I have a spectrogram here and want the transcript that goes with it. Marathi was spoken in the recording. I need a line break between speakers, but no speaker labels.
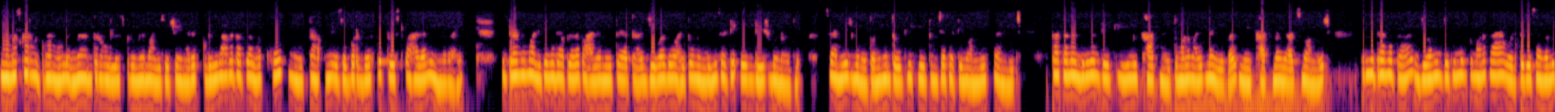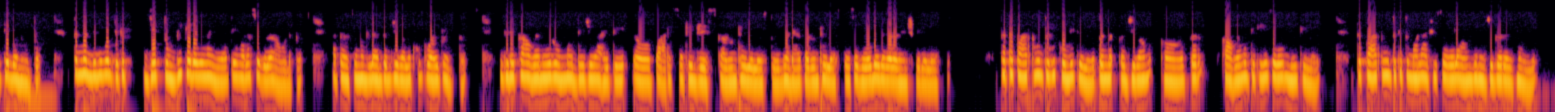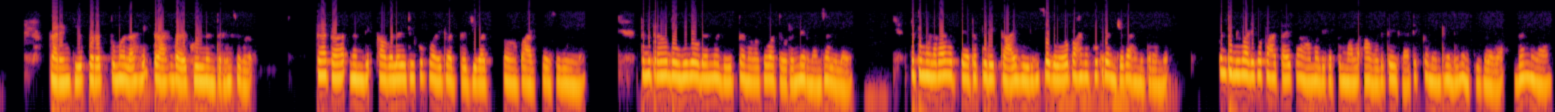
नमस्कार मित्रांनो लग्नानंतर होईलच. प्रेम या मालिकेच्या येणाऱ्या पुढील भागात आपल्याला खूप मोठा आणि जबरदस्त ट्विस्ट पाहायला मिळणार आहे. मित्रांनो मालिकेमध्ये आपल्याला पाहायला मिळतोय आता जीवा जो आहे तो नंदिनीसाठी एक डिश बनवतो. सँडविच बनवतो आणि म्हणतो की हे तुमच्यासाठी नॉनव्हेज सँडविच तर आता नंदिनी म्हणते की मी खात नाही. तुम्हाला माहीत नाहीये का? मी खात नाही आज नॉनव्हेज तर मित्रांनो आता जीवा म्हणतो की मग तुम्हाला काय आवडतं ते सांगा मी ते बनवतो. तर नंदिनी बोलते की जे तुम्ही केलेलं नाहीये ते मला सगळं आवडतं. आता असं म्हटल्यानंतर जीवाला खूप वाईट वाटतं. इकडे काव्याने रूममध्ये जे आहे ते पार्थसाठी ड्रेस काढून ठेवलेले असतो घड्याळ काढून ठेवलं असतं सगळं बेडवर अरेंज केलेलं असतं. तर आता पार्थ म्हणतो हे कोणी केलं तर जीवा तर काव्या म्हणते की हे सगळं मी केलंय. तर पार्थ म्हणतो की तुम्हाला अशी सवय लावून घेण्याची गरज नाहीये. कारण की परत तुम्हाला हे त्रासदायक होईल नंतर हे सगळं. तर आता नंदी काव्याला देखील खूप वाईट वाटतं जीवात अं, असं बोलणं. तर मित्रांनो दोन्ही जोड्यांमध्ये तणावाचं वातावरण निर्माण झालेलं आहे. तर तुम्हाला काय वाटतंय आता पुढे काय होईल? हे सगळं पाहणं खूप रंजक आहे मित्रांनो. पण तुम्ही मालिका पाहताय का? मालिका तुम्हाला आवडते का? ते कमेंटमध्ये नक्की कळवा. धन्यवाद.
